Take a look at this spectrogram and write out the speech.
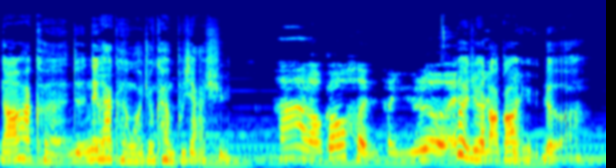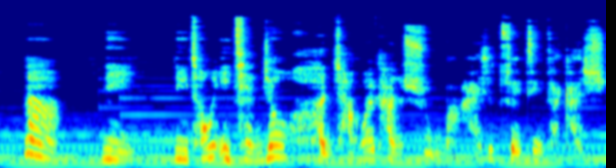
然后他可能就是那个他可能完全看不下去啊。老高很很娱乐哎，我也觉得老高很娱乐啊。那你你从以前就很常会看书吗？还是最近才开始？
